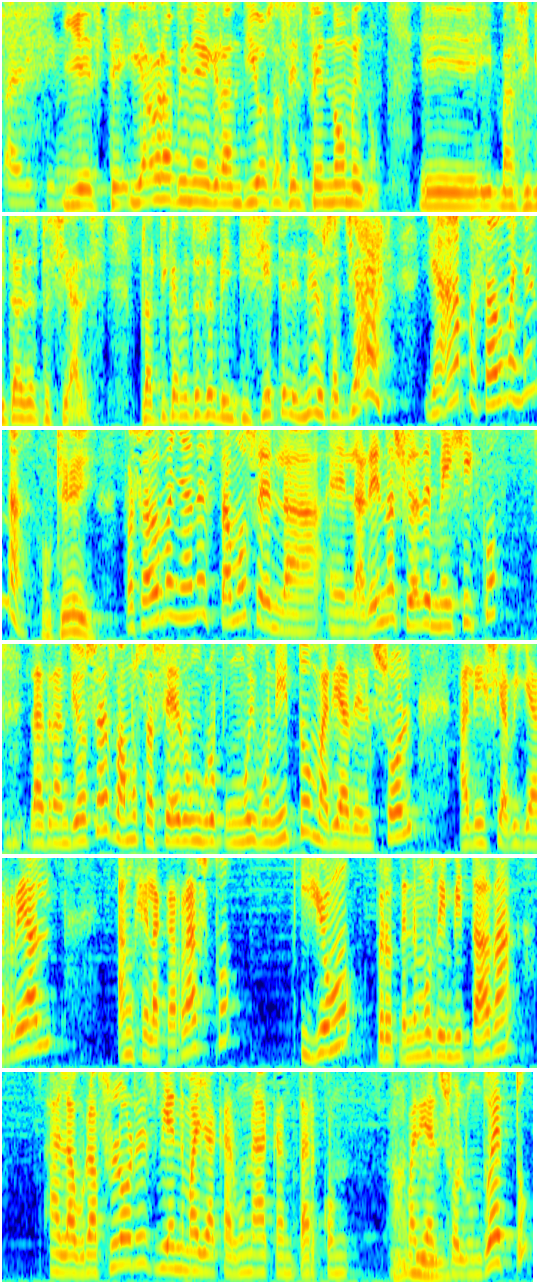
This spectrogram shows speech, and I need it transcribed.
padrísimo. Y este, y ahora viene Grandiosas el fenómeno, eh, y más invitadas especiales. Platícame, entonces el 27 de enero, o sea, ya. Ya, pasado mañana. Ok. Pasado mañana estamos en la, en la Arena Ciudad de México, las grandiosas. Vamos a hacer un grupo muy bonito: María del Sol, Alicia Villarreal, Ángela Carrasco y yo, pero tenemos de invitada a Laura Flores. Viene Maya Caruna a cantar con Ah, María del. Sol un dueto.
